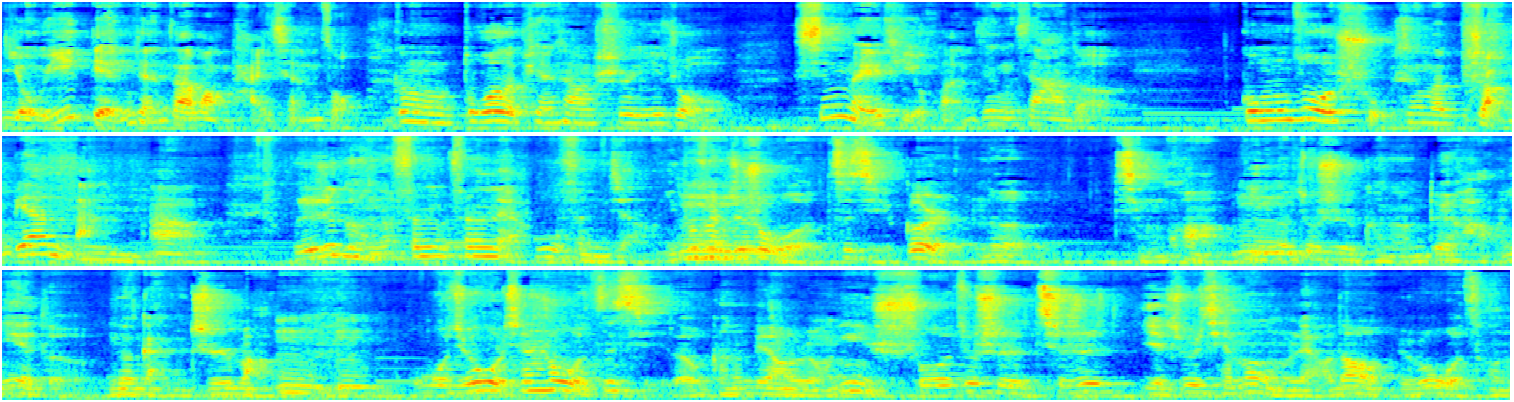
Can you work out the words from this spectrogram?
有一点点在往台前走，更多的偏向是一种新媒体环境下的。工作属性的转变吧，啊，我觉得这个可能分分两部分讲，一部分就是我自己个人的情况，一个就是可能对行业的一个感知吧，嗯嗯，我觉得我先说我自己的，可能比较容易说，就是其实也就是前面我们聊到，比如说我从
